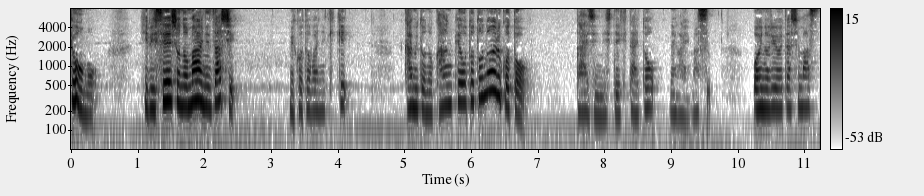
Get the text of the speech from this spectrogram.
今日も日々聖書の前に座し御言葉に聞き神との関係を整えることを大事にしていきたいと願います。お祈りをいたします。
